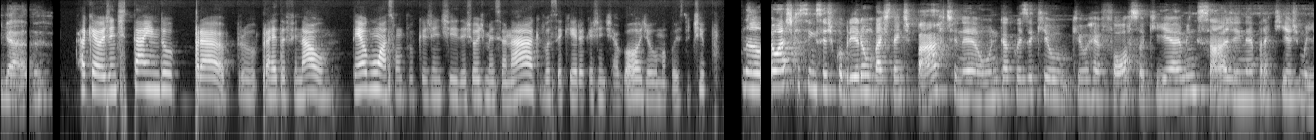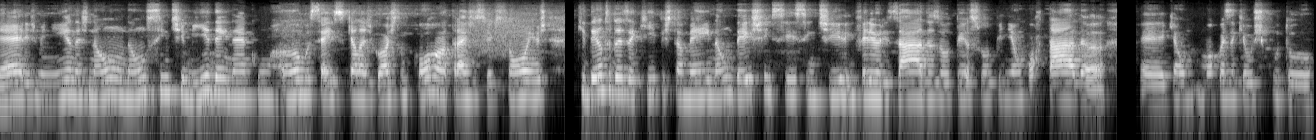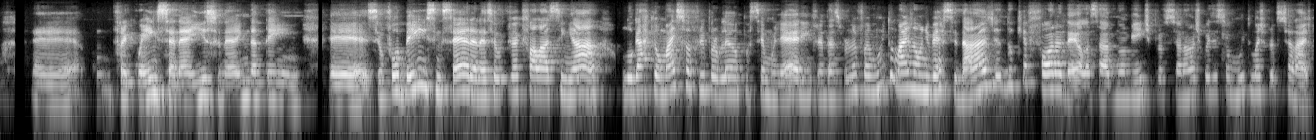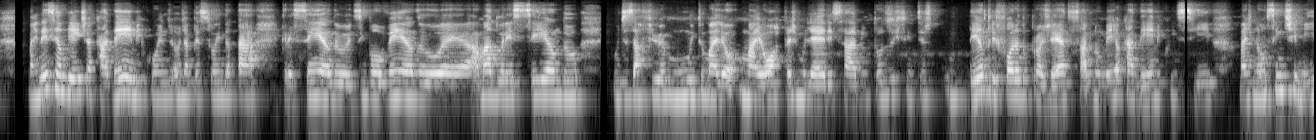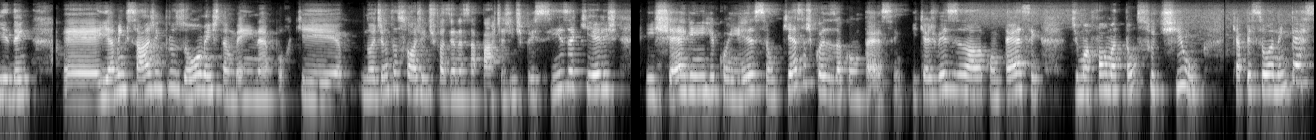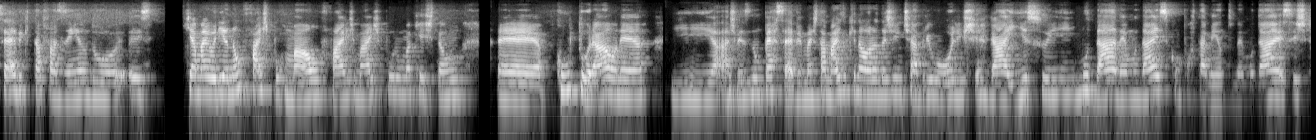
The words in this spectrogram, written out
Obrigada. Raquel, a gente está indo para a reta final. Tem algum assunto que a gente deixou de mencionar, que você queira que a gente aborde, alguma coisa do tipo? Não, eu acho que sim, vocês cobriram bastante parte, né? A única coisa que eu, que eu reforço aqui é a mensagem, né, para que as mulheres, meninas, não, não se intimidem, né, com o ramo, se é isso que elas gostam, corram atrás de seus sonhos, que dentro das equipes também não deixem se sentir inferiorizadas ou ter a sua opinião cortada, é, que é uma coisa que eu escuto é, frequência, né? Isso, né? Ainda tem. É, se eu for bem sincera, né? Se eu tiver que falar assim, ah, o lugar que eu mais sofri problema por ser mulher e enfrentar esse problema foi muito mais na universidade do que fora dela, sabe? No ambiente profissional as coisas são muito mais profissionais. Mas nesse ambiente acadêmico, onde, onde a pessoa ainda está crescendo, desenvolvendo, é, amadurecendo, o desafio é muito maior, maior para as mulheres, sabe, em todos os sentidos, dentro e fora do projeto, sabe, no meio acadêmico em si, mas não se intimidem. É, e a mensagem para os homens também, né, porque não adianta só a gente fazer nessa parte, a gente precisa que eles enxerguem e reconheçam que essas coisas acontecem e que às vezes elas acontecem de uma forma tão sutil que a pessoa nem percebe que está fazendo que a maioria não faz por mal, faz mais por uma questão é, cultural, né? E às vezes não percebe, mas está mais do que na hora da gente abrir o olho, enxergar isso e mudar, né? Mudar esse comportamento, né? Mudar esses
